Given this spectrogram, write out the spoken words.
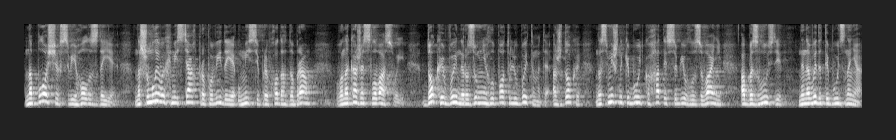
на площах свій голос здає, на шумливих місцях проповідає у місці при входах до брам. Вона каже слова свої, доки ви нерозумні глупоту любитимете, аж доки насмішники будуть кохати собі в глузуванні, а безглузді ненавидити будуть знання.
